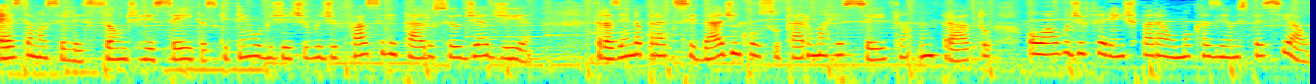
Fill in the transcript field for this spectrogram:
Esta é uma seleção de receitas que tem o objetivo de facilitar o seu dia a dia, trazendo a praticidade em consultar uma receita, um prato ou algo diferente para uma ocasião especial.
